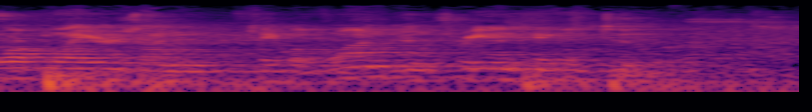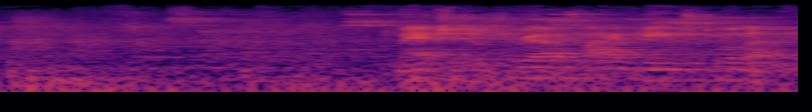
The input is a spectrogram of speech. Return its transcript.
four players on table one and three on table two. Matches of three out of five games to 11.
